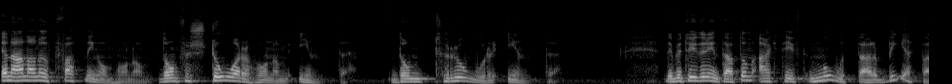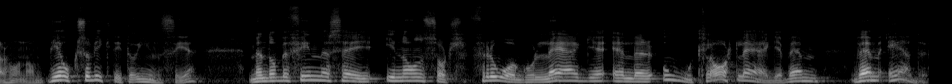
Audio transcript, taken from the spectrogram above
en annan uppfattning om honom. De förstår honom inte. De tror inte. Det betyder inte att de aktivt motarbetar honom. Det är också viktigt att inse. Men de befinner sig i någon sorts frågoläge eller oklart läge. Vem, vem är du?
